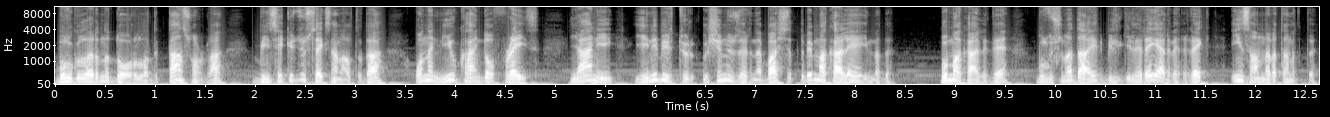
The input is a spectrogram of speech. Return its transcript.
Bulgularını doğruladıktan sonra 1886'da ona New Kind of Rays yani yeni bir tür ışın üzerine başlıklı bir makale yayınladı. Bu makalede buluşuna dair bilgilere yer vererek insanlara tanıttı.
